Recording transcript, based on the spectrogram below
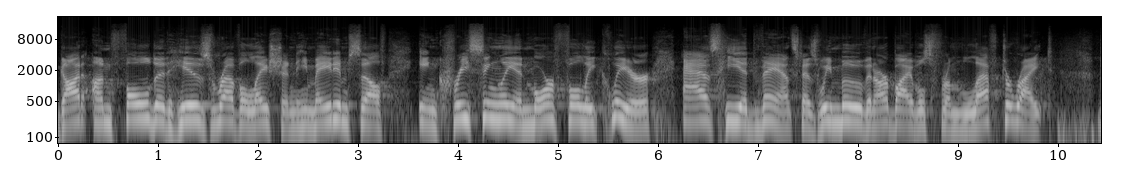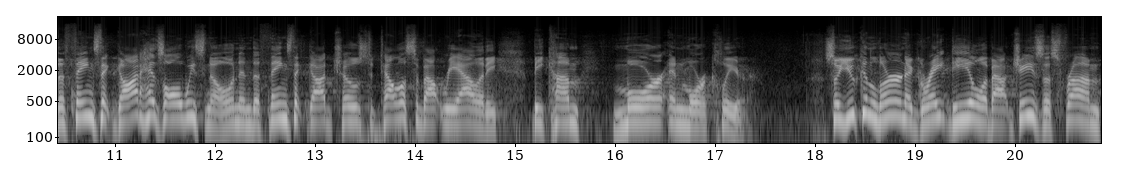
God unfolded his revelation. He made himself increasingly and more fully clear as he advanced, as we move in our Bibles from left to right. The things that God has always known and the things that God chose to tell us about reality become more and more clear. So you can learn a great deal about Jesus from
